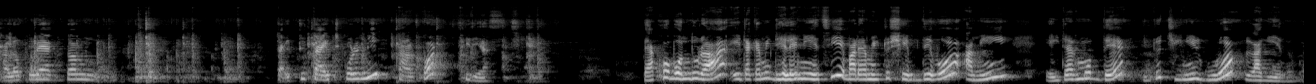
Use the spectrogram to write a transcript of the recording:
ভালো করে একদম একটু টাইট করে নিই, তারপর ফিরে আসছি। দেখো বন্ধুরা, এটাকে আমি ঢেলে নিয়েছি, এবারে আমি একটু শেপ দেব, আমি এইটার মধ্যে একটু চিনির গুঁড়ো লাগিয়ে দেবো।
